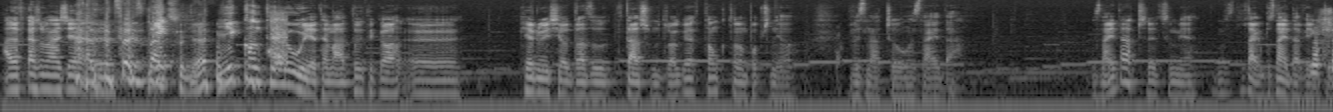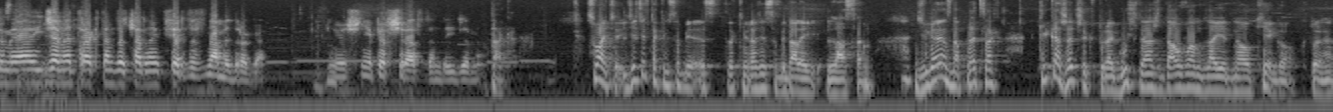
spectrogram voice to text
Ale w każdym razie y, Ale co jest nie, znaczy, nie? nie kontynuuję tematu, tylko y, kieruję się od razu w dalszą drogę, tą, którą poprzednio wyznaczył Znajda. Znajda, czy w sumie... Tak, bo Znajda wie. No w sumie jest- idziemy traktem do Czarnej Twierdzy, znamy drogę. Już nie pierwszy raz tędy idziemy. Tak. Słuchajcie, idziecie w takim, sobie, w takim razie sobie dalej lasem, dźwigając na plecach kilka rzeczy, które guślarz dał wam dla jednookiego, które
